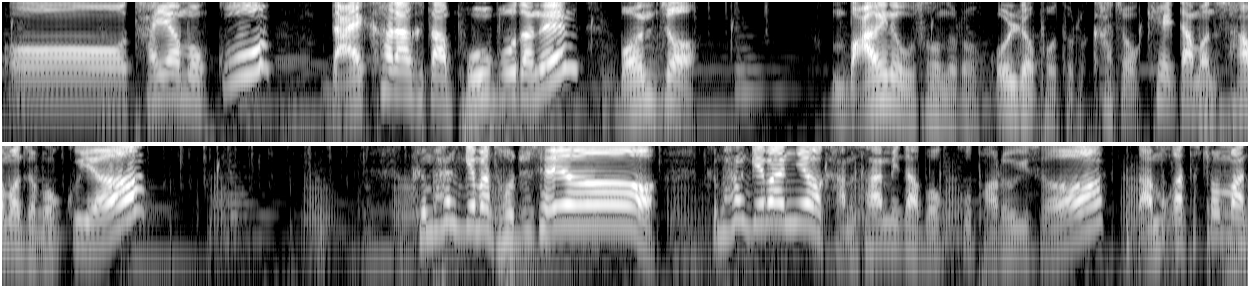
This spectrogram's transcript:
어 다이아 먹고 날카랑 그 다음 보호보다는 먼저 마이너 우선으로 올려보도록 하죠 오케이 일단 먼저 자 먼저 먹고요 금 한 개만 더 주세요 금 한 개만요 감사합니다 먹고 바로 여기서 나무 갖다 좀만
